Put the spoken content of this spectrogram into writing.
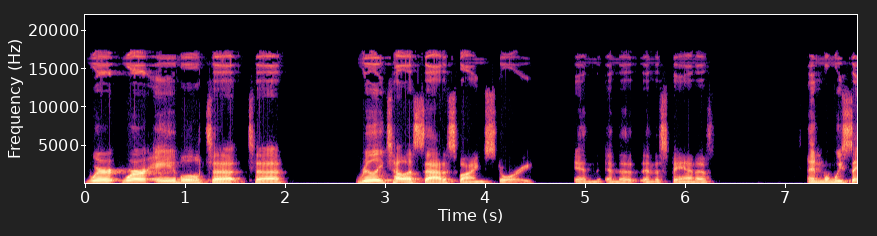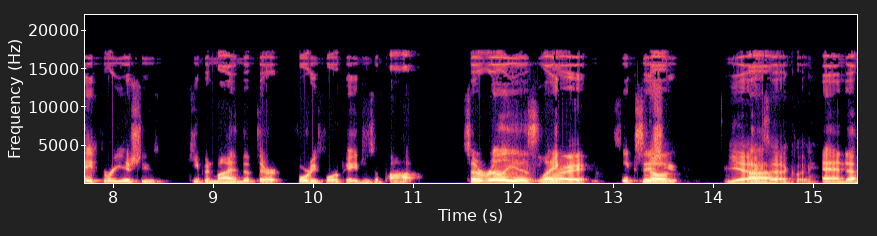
we're we're able to to really tell a satisfying story in in the in the span of, and when we say three issues, keep in mind that they're 44 pages a pop. So it really is like right. six No. issues. Yeah, uh, exactly. And uh,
